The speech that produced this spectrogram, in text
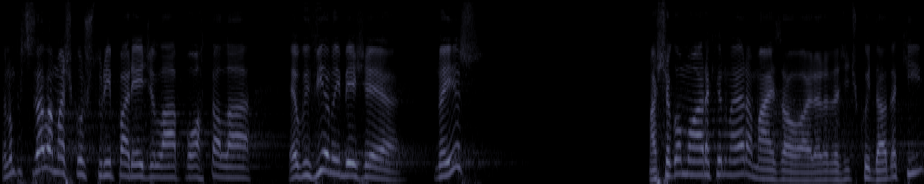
Eu não precisava mais construir parede lá, porta lá. Eu vivia no IBGE, não é isso? Mas chegou uma hora que não era mais a hora, era da gente cuidar daqui.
